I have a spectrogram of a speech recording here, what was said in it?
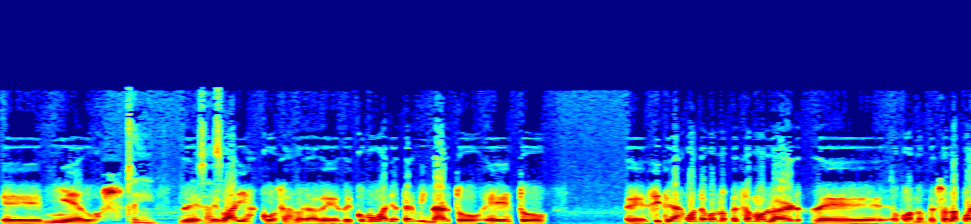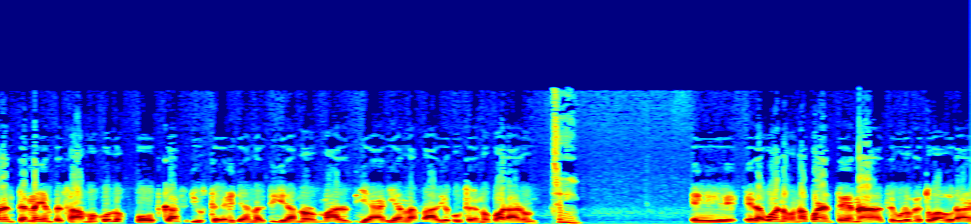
eh, miedos Sí. de, varias cosas verdad de, de cómo vaya a terminar todo esto eh, si te das cuenta cuando empezamos a hablar de cuando empezó la cuarentena y empezábamos con los podcasts y ustedes ya en la actividad normal diaria en la radio que ustedes no pararon Sí. Eh, era bueno, una cuarentena, seguro que esto va a durar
